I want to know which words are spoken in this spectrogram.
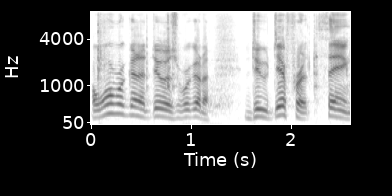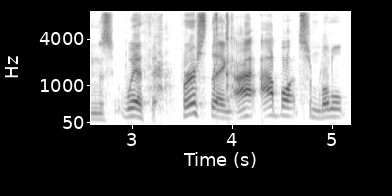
And what we're going to do is we're going to do different things with it. First thing, I, I bought some little,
